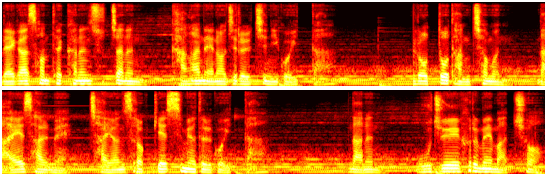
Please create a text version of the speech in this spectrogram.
내가 선택하는 숫자는 강한 에너지를 지니고 있다. 로또 당첨은 나의 삶에 자연스럽게 스며들고 있다. 나는 우주의 흐름에 맞춰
